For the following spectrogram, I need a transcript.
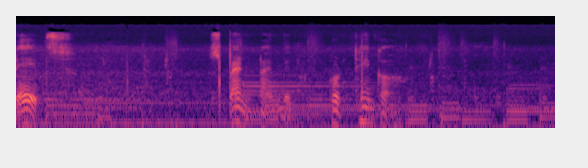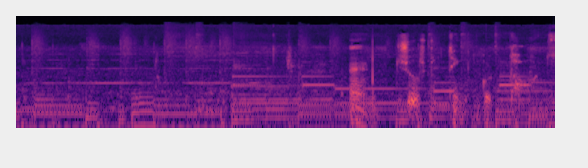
dates, spend time with good thinker, and choose to think good thoughts.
